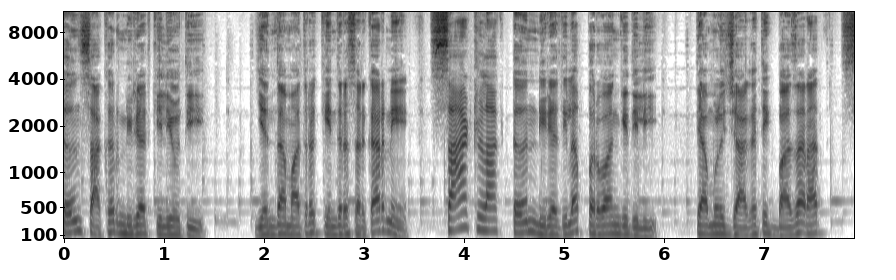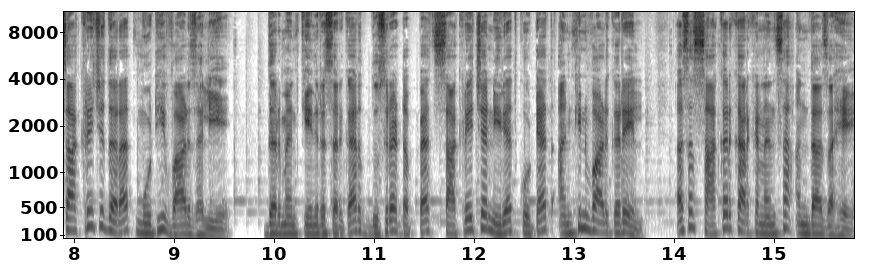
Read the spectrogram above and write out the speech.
टन साखर निर्यात केली होती. यंदा मात्र केंद्र सरकारने साठ लाख टन निर्यातीला परवानगी दिली. त्यामुळे जागतिक बाजारात साखरेच्या दरात मोठी वाढ झालीये. दरम्यान केंद्र सरकार दुसऱ्या टप्प्यात साखरेच्या निर्यात कोट्यात आणखीन वाढ करेल असा साखर कारखान्यांचा अंदाज आहे.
